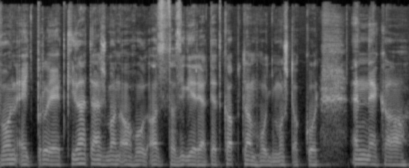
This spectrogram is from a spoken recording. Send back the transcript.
van egy projekt kilátásban, ahol azt az ígéretet kaptam, hogy most akkor ennek a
